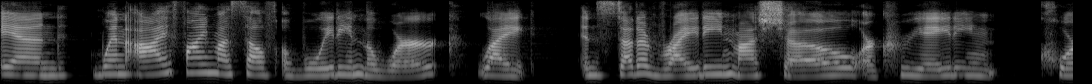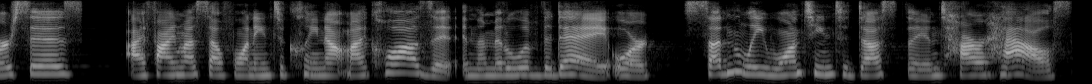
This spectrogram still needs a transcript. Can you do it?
And when I find myself avoiding the work, like instead of writing my show or creating courses, I find myself wanting to clean out my closet in the middle of the day or suddenly wanting to dust the entire house.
